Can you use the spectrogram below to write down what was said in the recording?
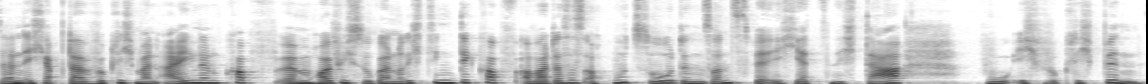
Denn ich habe da wirklich meinen eigenen Kopf, ähm, häufig sogar einen richtigen Dickkopf, aber das ist auch gut so, denn sonst wäre ich jetzt nicht da, wo ich wirklich bin.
